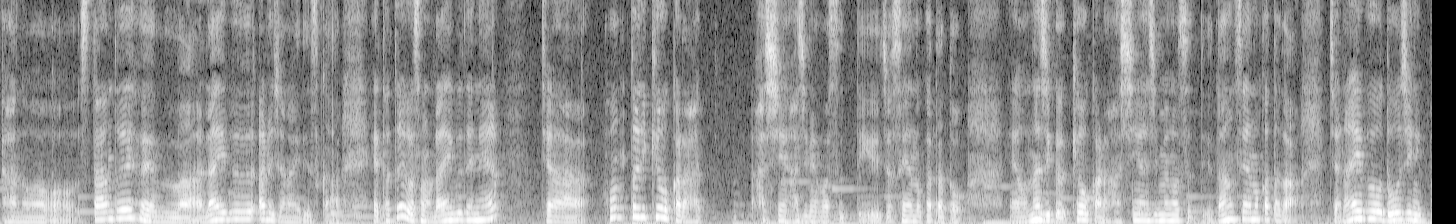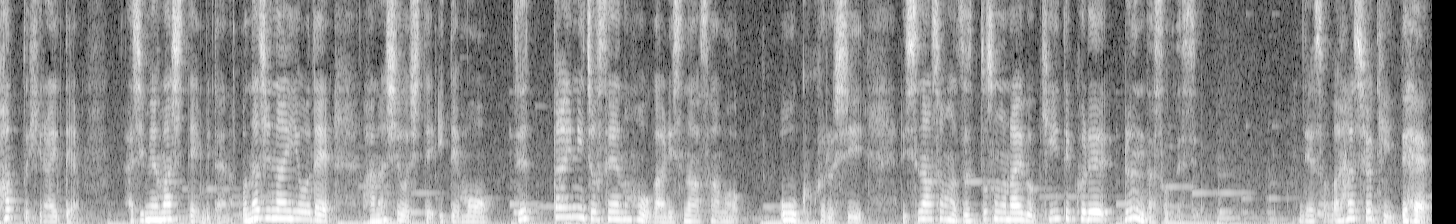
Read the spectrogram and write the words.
あのスタンド FM はライブあるじゃないですか。え例えばそのライブでねじゃあ本当に今日から発信始めますっていう女性の方と、えー同じく今日から発信始めますっていう男性の方がじゃあライブを同時にパッと開いて「はじめまして」みたいな同じ内容で話をしていても絶対に女性の方がリスナーさんは多く来るしリスナーさんはずっとそのライブを聞いてくれるんだそうですよ。でその話を聞いて、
